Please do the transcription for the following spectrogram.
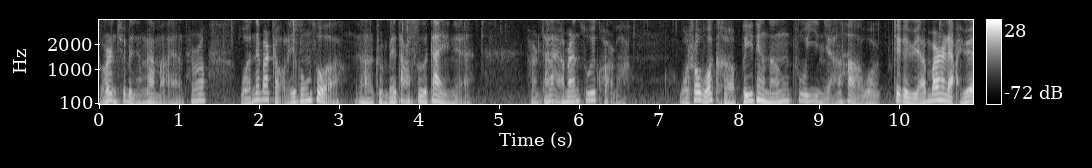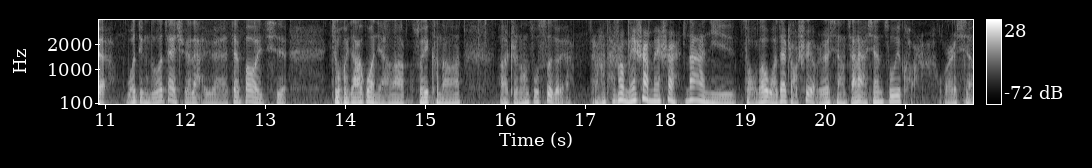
我说：“你去北京干嘛呀？”他说：“我那边找了一工作，呃，准备大四干一年。”他说：“咱俩要不然租一块儿吧？”我说：“我可不一定能住一年哈，我这个语言班是俩月，我顶多再学俩月，再报一期就回家过年了，所以可能啊只能租四个月。”然后他说：“没事儿，没事儿，那你走了，我再找室友就行，咱俩先租一块儿。”我说：“行。”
